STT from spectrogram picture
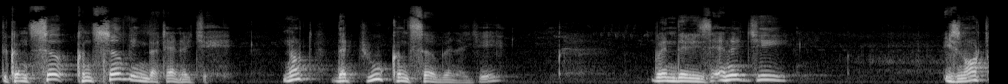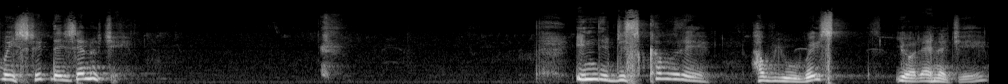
the conser- conserving that energy, not that you conserve energy. When there is energy is not wasted, there is energy. In the discovery how you waste your energy,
